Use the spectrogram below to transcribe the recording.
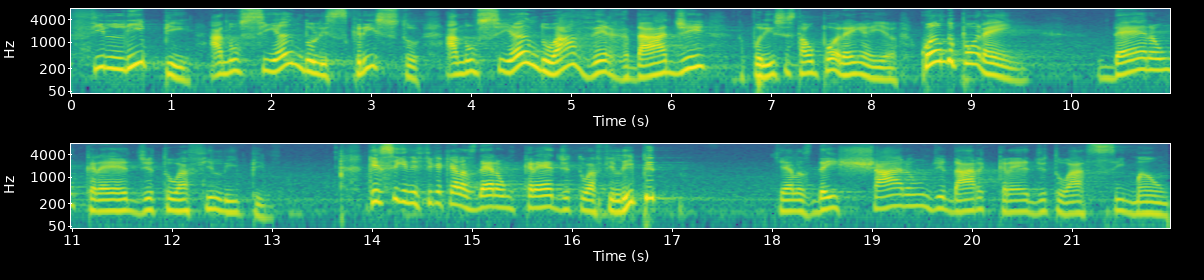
Filipe anunciando-lhes Cristo, anunciando a verdade, por isso está o porém aí. Quando, porém, deram crédito a Filipe. O que significa que elas deram crédito a Filipe? Que elas deixaram de dar crédito a Simão.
